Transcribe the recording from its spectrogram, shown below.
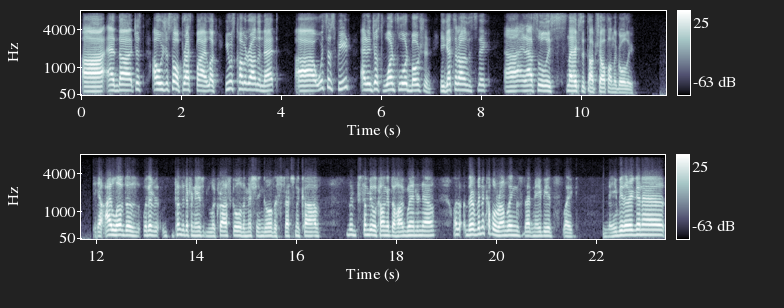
Uh, and uh, just I was just so impressed by. Look, he was coming around the net uh, with some speed, and in just one fluid motion, he gets it on the stick and absolutely snipes the top shelf on the goalie. Yeah, I love those. Whatever, tons of different names. The lacrosse goal, the Michigan goal, the Svechnikov. Some people calling it the Hoglander now. There have been a couple rumblings that maybe it's like, maybe they're gonna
